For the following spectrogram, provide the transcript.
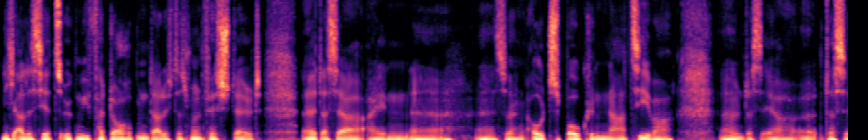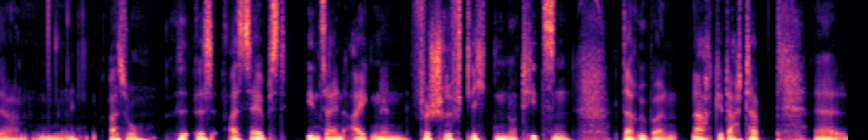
nicht alles jetzt irgendwie verdorben, dadurch, dass man feststellt, äh, dass er ein äh, äh sozusagen outspoken Nazi war, äh, dass er, äh, dass er also als selbst in seinen eigenen verschriftlichten Notizen darüber nachgedacht hat, äh,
